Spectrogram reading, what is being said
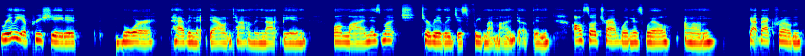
really appreciated more having that downtime and not being online as much to really just free my mind up and also traveling as well. Um, got back from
